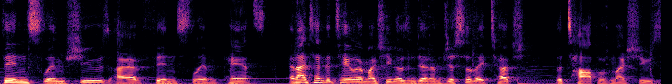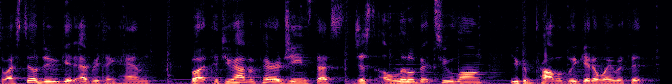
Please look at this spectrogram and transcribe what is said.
thin, slim shoes, I have thin, slim pants. And I tend to tailor my chinos and denim just so they touch the top of my shoes. So I still do get everything hemmed, but if you have a pair of jeans that's just a little bit too long, you can probably get away with it.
